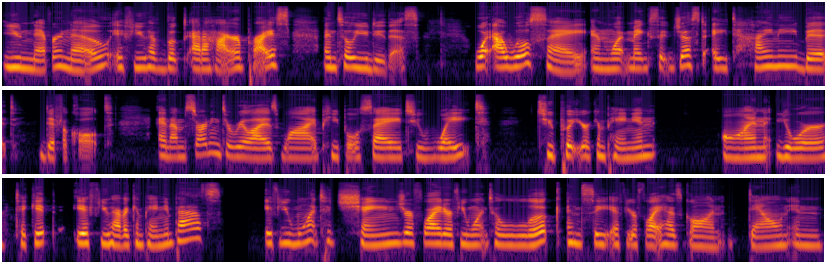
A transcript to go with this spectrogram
You never know if you have booked at a higher price until you do this. What I will say, and what makes it just a tiny bit difficult, and I'm starting to realize why people say to wait to put your companion on your ticket if you have a companion pass. If you want to change your flight or if you want to look and see if your flight has gone down in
